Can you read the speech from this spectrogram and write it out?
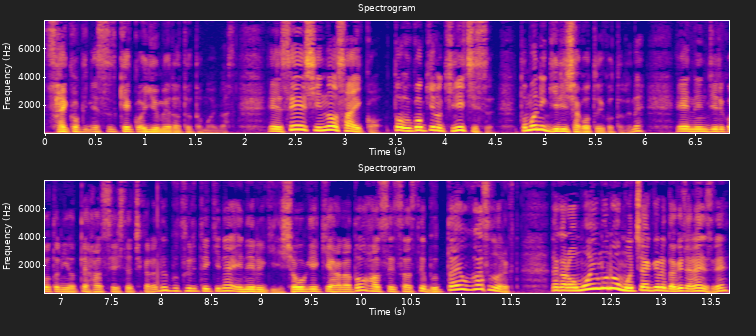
サイコキネシス結構有名だったと思います。えー、精神のサイコと動きのキネシス、ともにギリシャ語ということでね、えー、念じることによって発生した力で物理的なエネルギー、衝撃波などを発生させて物体を動かす能力。だから重いものを持ち上げるだけじゃじゃないんですね。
